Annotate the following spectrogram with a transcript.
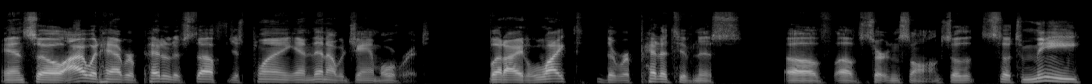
And so I would have repetitive stuff just playing and then I would jam over it. But I liked the repetitiveness of of certain songs. So so to me,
